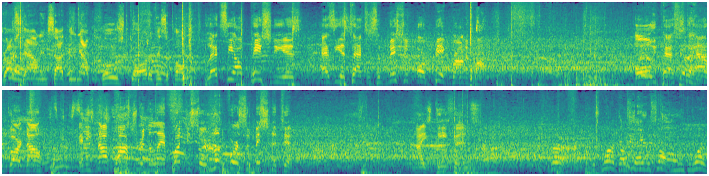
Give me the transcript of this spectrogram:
Drops down inside the now closed guard of his opponent. Let's see how patient he is as he attacks a submission or big ground and pound. Oh, he passes the half guard now, and he's not posturing to land punches, so look for a submission attempt. Nice defense. Just work on setting this up. You need to work.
